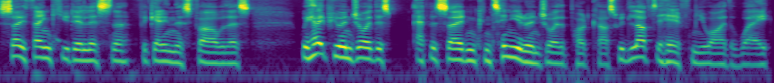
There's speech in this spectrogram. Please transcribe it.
So, thank you, dear listener, for getting this far with us. We hope you enjoyed this episode and continue to enjoy the podcast. We'd love to hear from you either way.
